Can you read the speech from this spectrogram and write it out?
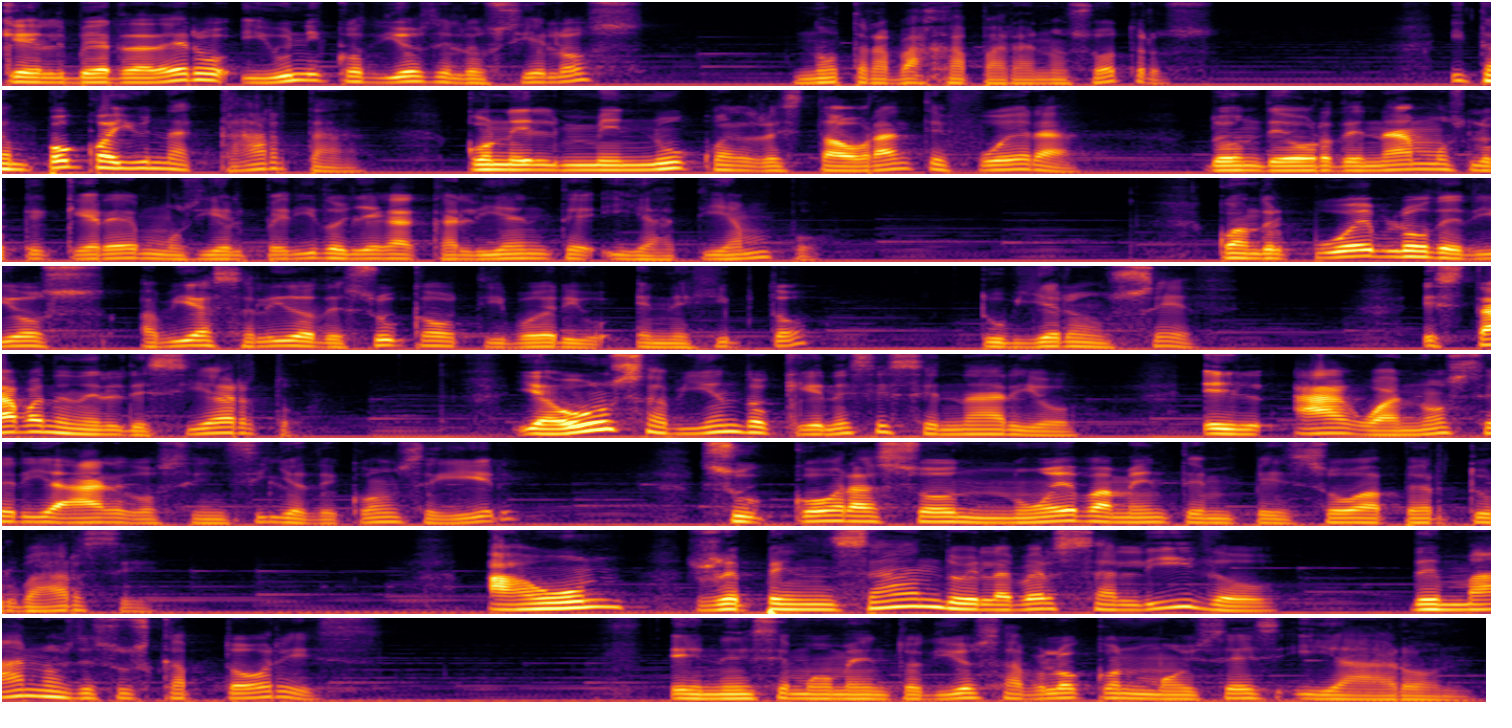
que el verdadero y único Dios de los cielos no trabaja para nosotros. Y tampoco hay una carta con el menú cual restaurante fuera, donde ordenamos lo que queremos y el pedido llega caliente y a tiempo. Cuando el pueblo de Dios había salido de su cautiverio en Egipto, tuvieron sed. Estaban en el desierto. Y aún sabiendo que en ese escenario el agua no sería algo sencillo de conseguir, su corazón nuevamente empezó a perturbarse, aún repensando el haber salido de manos de sus captores. En ese momento Dios habló con Moisés y Aarón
